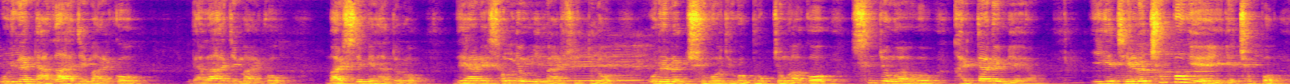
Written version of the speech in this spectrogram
우리가 나가 하지 말고 나가 하지 말고 말씀이 하도록 내 안에 성령님이 할 수 있도록 우리는 죽어주고 복종하고 순종하고 갈 따름이에요. 이게 제일로 축복이에요. 이게 축복.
